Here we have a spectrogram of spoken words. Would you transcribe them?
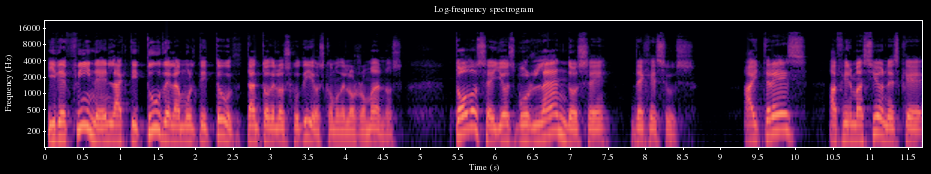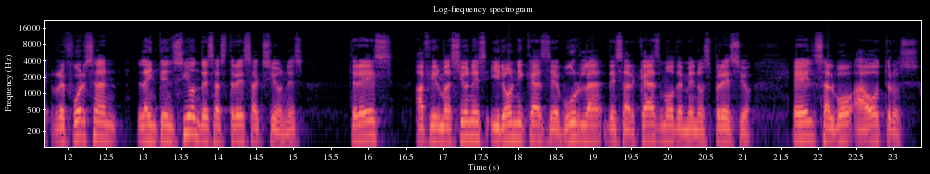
y definen la actitud de la multitud, tanto de los judíos como de los romanos, todos ellos burlándose de Jesús. Hay tres afirmaciones que refuerzan la intención de esas tres acciones, tres afirmaciones irónicas de burla, de sarcasmo, de menosprecio. Él salvó a otros.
